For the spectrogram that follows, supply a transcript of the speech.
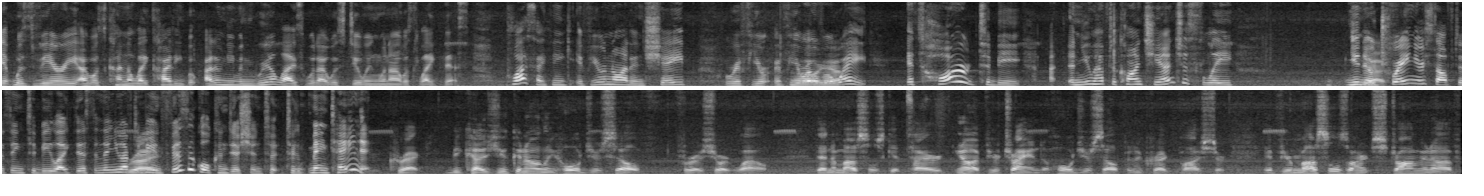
it was very, I was kind of like hiding, but I don't even realize what I was doing when I was like this. Plus, I think if you're not in shape or if you're, if you're Oh, yeah. overweight, it's hard to be, uh, and you have to conscientiously, you know, Yes. train yourself to think to be like this, and then you have to be in physical condition to, to maintain it. Correct, because you can only hold yourself for a short while. Then the muscles get tired. You know, if you're trying to hold yourself in the correct posture, if your muscles aren't strong enough,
